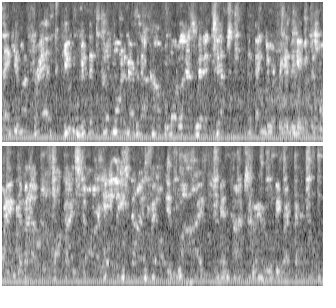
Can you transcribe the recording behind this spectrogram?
Thank you, my friend. You can visit goodmorningamerica.com for more last minute tips. And thank George for his us this morning. Coming up, Hawkeye star Hailee Steinfeld is live in Times Square. We'll be right back.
